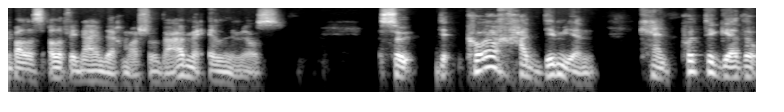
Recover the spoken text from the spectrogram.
Balas Dech Mills. So the Korach Hadimyan can put together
